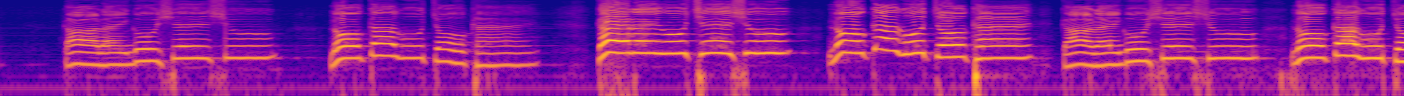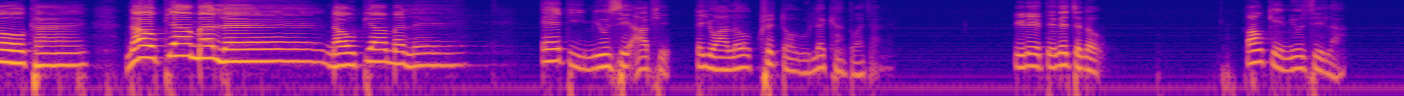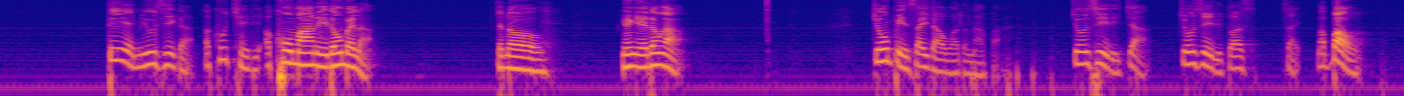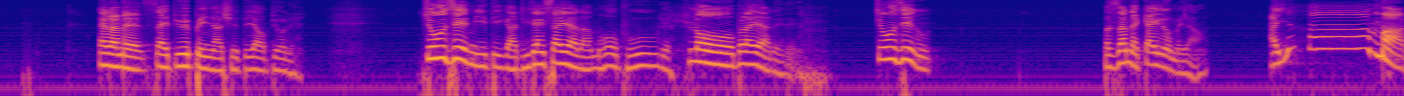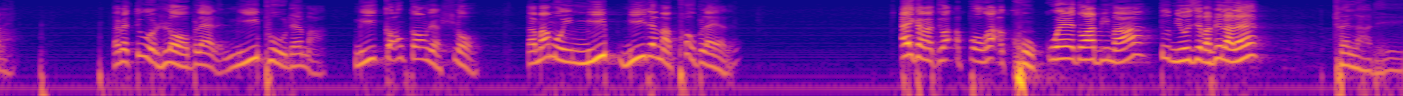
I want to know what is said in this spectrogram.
။ကာရိုင်ကိုရှေရှုလောကကိုကြောခိုင်းကာရိုင်ကိုရှေရှုလောကကိုကြောခိုင်းကာရိုင်ကိုရှေရှု လောကကိုကြောခိုင်းနောက်ပြမလဲနောက်ပြမလဲအဲ့ဒီမျိုးစေ့အဖြစ်တရွာလုံးခရစ်တော်ကိုလက်ခံသွားကြတယ်ဒီနေ့တင်းနဲ့ကျွန်တော်ကောင်းကင်မျိုးစေ့လားတင်းရဲ့မျိုးစေ့ကအခုချိန်ဒီအခွန်မာနေတုံးပဲလားကျွန်တော်ငယ်ငယ်တုန်းကကျုံးပင်စိုက်တာဝါသနာပါကျုံးစေ့တွေကြကျုံးစေ့တွေသွားစိုက်မပေါက် အဲ့ဒါနဲ့စိုက်ပျိုးပညာရှင်တယောက်ပြောတယ်ကျွန်းစစ်မြည်တီကဒီတိုင်းစိုက်ရတာမဟုတ်ဘူးတဲ့လှော်ပလိုက်ရတယ်တဲ့ကျွန်းစစ်ကိုပါဇက်နဲ့ကြိုက်လို့မရအောင်အယားမာတယ်ဒါပေမဲ့သူ့ကိုလှော်ပလိုက်တယ်မီးဖို့ထဲမှာမီးကောင်းကောင်းနဲ့လှော်ဒါမှမဟုတ်ရင်မီးမီးထဲမှာဖုတ်ပလိုက်ရတယ်အဲ့ခါမှာ तू ကအပေါ်ကအခွန်ကွဲသွားပြီးမှသူ့မျိုးစစ်ဘာဖြစ်လာလဲထွက်လာတယ်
